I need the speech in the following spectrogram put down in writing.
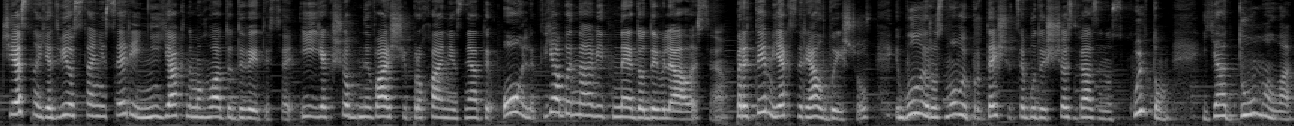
Чесно, я дві останні серії ніяк не могла додивитися. І якщо б не ваші прохання зняти огляд, я би навіть не додивлялася. Перед тим як серіал вийшов, і були розмови про те, що це буде щось зв'язано з культом, я думала,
